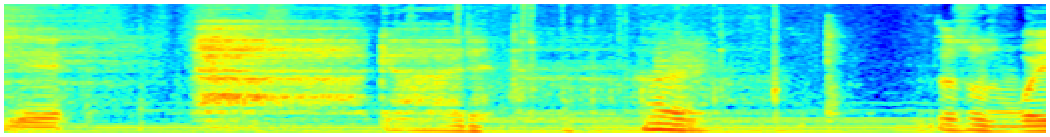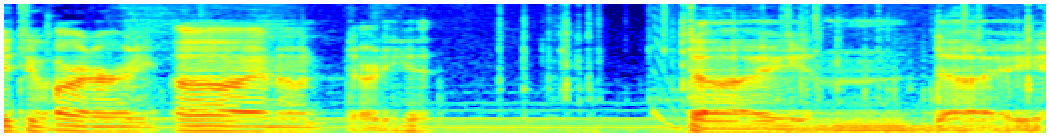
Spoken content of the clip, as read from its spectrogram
Yeah. God. Alright. This one's way too hard already. Oh, I know, it already hit. Die and die.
